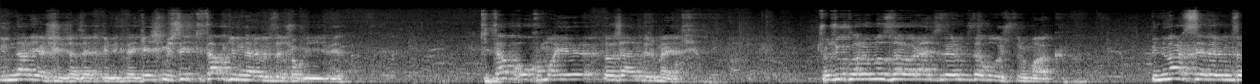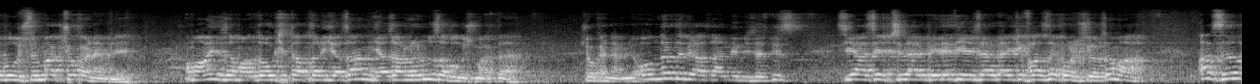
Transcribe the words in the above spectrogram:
günler yaşayacağız hep birlikte. Geçmişteki kitap günlerimiz de çok iyiydi. Kitap okumayı özendirmek, çocuklarımızla, öğrencilerimizle buluşturmak, üniversitelerimizle buluşturmak çok önemli. Ama aynı zamanda o kitapları yazan yazarlarımızla buluşmak da çok önemli. Onları da birazdan dinleyeceğiz. Biz siyasetçiler, belediyeciler belki fazla konuşuyoruz ama asıl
